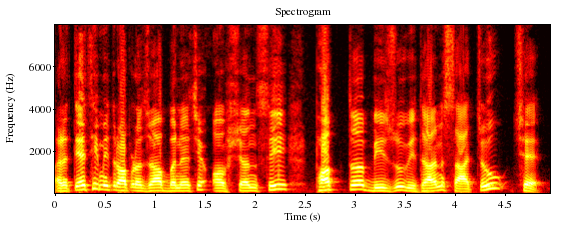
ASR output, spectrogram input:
અને તેથી મિત્રો, આપણો જવાબ બને છે ઓપ્શન સી, ફક્ત બીજું વિધાન સાચું છે.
